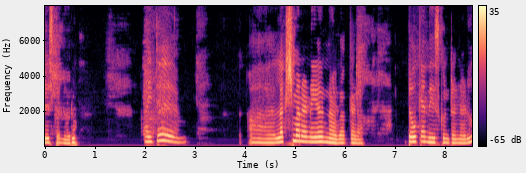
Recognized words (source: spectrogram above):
చేస్తున్నారు. అయితే లక్ష్మణ్ అన్నయ్య ఉన్నాడు అక్కడ. టోకెన్ తీసుకుంటున్నాడు.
